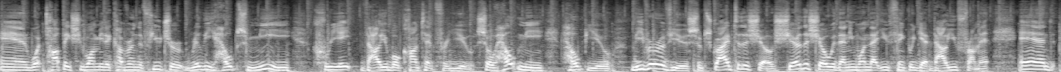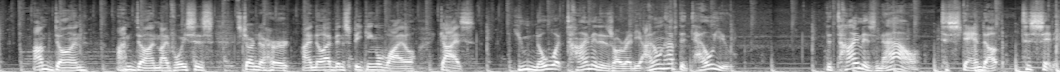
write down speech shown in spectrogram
and what topics you want me to cover in the future really helps me create valuable content for you. So help me help you. Leave a review, subscribe to the show, share the show with anyone that you think would get value from it. And I'm done. I'm done. My voice is starting to hurt. I know I've been speaking a while. Guys, you know what time it is already. I don't have to tell you. The time is now to stand up to sitting.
